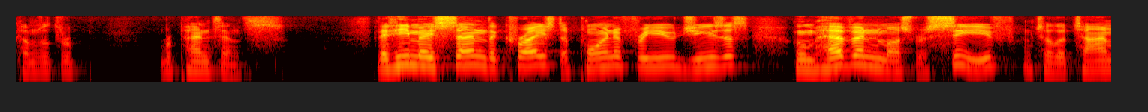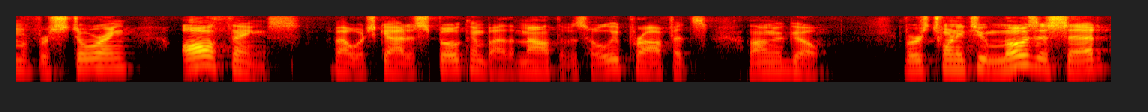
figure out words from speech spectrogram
Comes with re- repentance. That he may send the Christ appointed for you, Jesus, whom heaven must receive until the time of restoring all things about which God has spoken by the mouth of his holy prophets long ago. Verse 22 Moses said,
